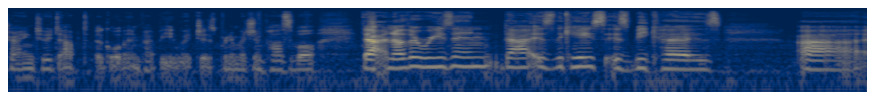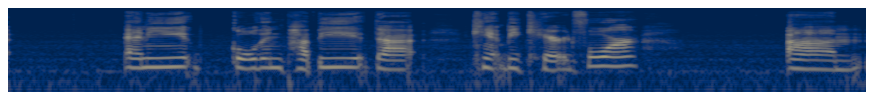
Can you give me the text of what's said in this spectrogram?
trying to adopt a golden puppy, which is pretty much impossible, that another reason that is the case is because uh, any golden puppy that can't be cared for, um,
